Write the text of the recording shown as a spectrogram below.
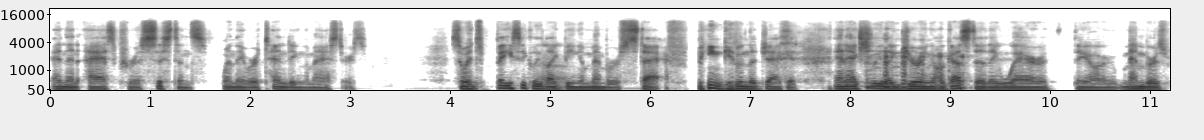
and then ask for assistance when they were attending the masters. So it's basically Huh. like being a member of staff, being given the jacket. And actually, like during Augusta, they wear they are members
